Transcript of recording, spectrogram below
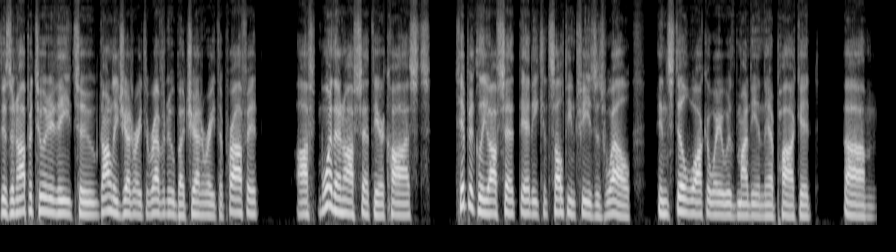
there's an opportunity to not only generate the revenue, but generate the profit, off more than offset their costs, typically offset any consulting fees as well, and still walk away with money in their pocket um,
